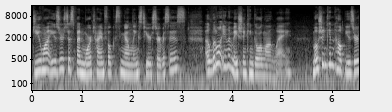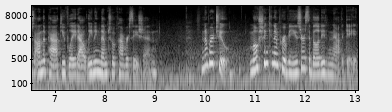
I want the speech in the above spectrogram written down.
Do you want users to spend more time focusing on links to your services? A little animation can go a long way. Motion can help users on the path you've laid out, leading them to a conversation. Number two, Motion can improve a user's ability to navigate.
